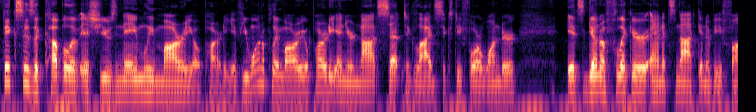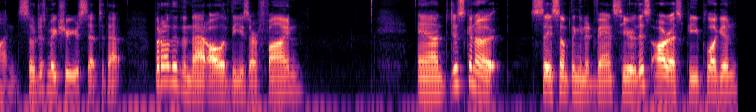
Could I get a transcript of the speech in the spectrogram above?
fixes a couple of issues, namely Mario Party. If you want to play Mario Party and you're not set to Glide 64 Wonder, it's gonna flicker and it's not gonna be fun. So just make sure you're set to that. But other than that, all of these are fine. And just gonna say something in advance here. This RSP plugin,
